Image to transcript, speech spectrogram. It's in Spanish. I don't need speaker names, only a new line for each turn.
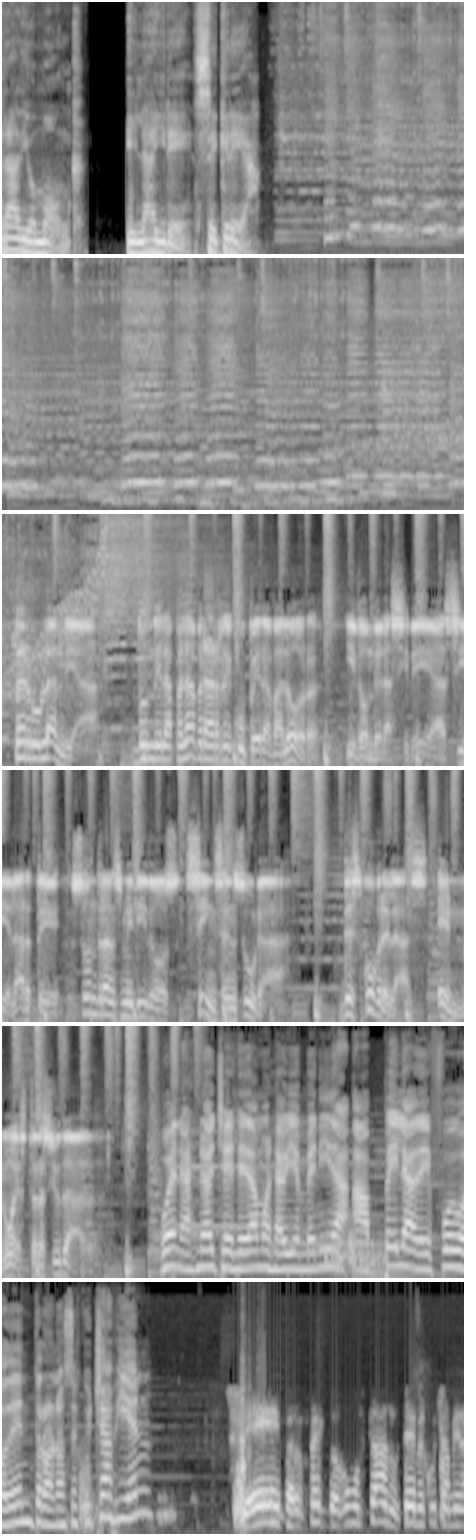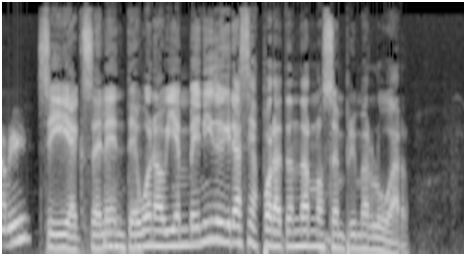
Radio Monk. El aire se crea.
Perrulandia, donde la palabra recupera valor y donde las ideas y el arte son transmitidos sin censura. Descúbrelas en nuestra ciudad.
Buenas noches, le damos la bienvenida a Pela de Fuego Dentro. ¿Nos escuchás bien?
Sí, perfecto. ¿Cómo están? ¿Ustedes me escuchan bien a mí?
Sí, excelente. Bueno, bienvenido y gracias por atendernos en primer lugar.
